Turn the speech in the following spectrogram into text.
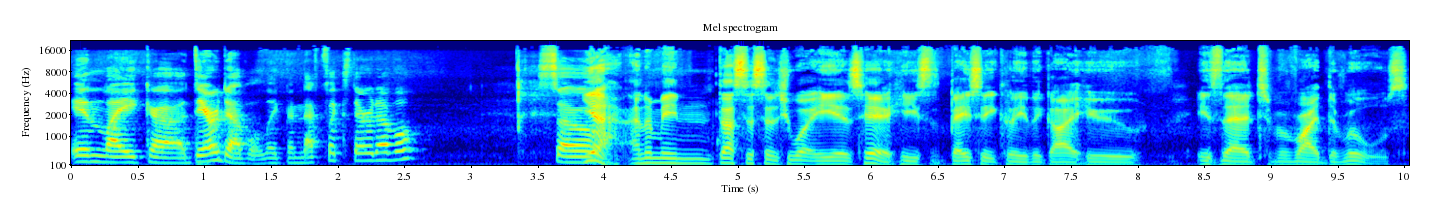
in like uh, Daredevil, like the Netflix Daredevil. So yeah, and I mean that's essentially what he is here. He's basically the guy who is there to provide the rules.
